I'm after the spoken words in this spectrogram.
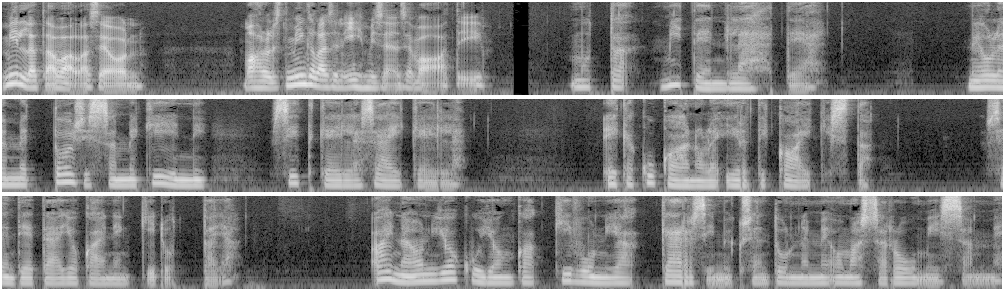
millä tavalla se on mahdollista, minkälaisen ihmisen se vaatii. Mutta miten lähteä? Me olemme toisissamme kiinni sitkeillä säikeillä, eikä kukaan ole irti kaikista. Sen tietää jokainen kiduttaja. Aina on joku, jonka kivun ja kärsimyksen tunnemme omassa ruumiissamme.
